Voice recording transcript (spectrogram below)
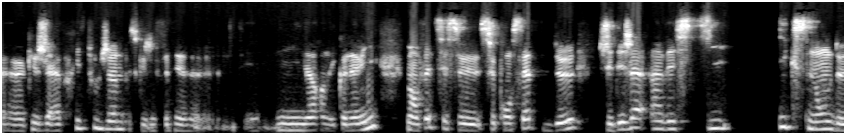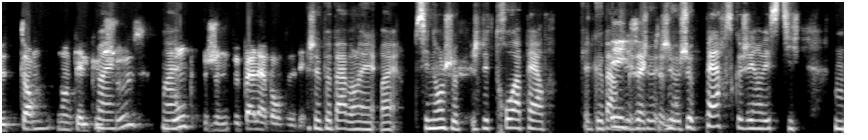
euh, que j'ai appris toute jeune parce que j'ai fait des, des, mineurs en économie, mais en fait c'est ce, concept de j'ai déjà investi X nombre de temps dans quelque chose, donc je ne peux pas l'abandonner. Je ne peux pas abandonner, ouais. Sinon j'ai trop à perdre quelque part. Exactement. Je, perds ce que j'ai investi. Hmm.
